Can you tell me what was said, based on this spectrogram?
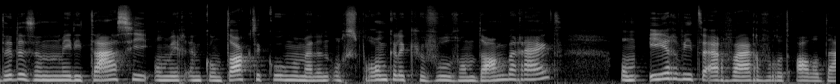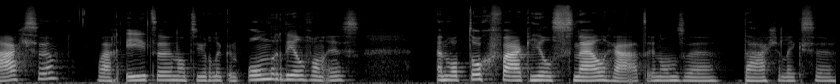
Dit is een meditatie om weer in contact te komen met een oorspronkelijk gevoel van dankbaarheid. Om eerbied te ervaren voor het alledaagse, waar eten natuurlijk een onderdeel van is. En wat toch vaak heel snel gaat in onze dagelijkse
